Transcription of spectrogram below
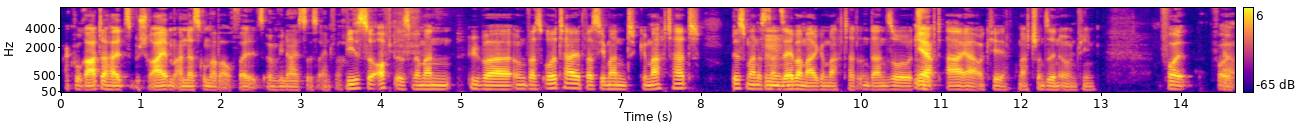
akkurater halt zu beschreiben, andersrum aber auch, weil es irgendwie nice ist einfach. Wie es so oft ist, wenn man über irgendwas urteilt, was jemand gemacht hat bis man es dann mhm. selber mal gemacht hat und dann so checkt, ja. ah ja, okay, macht schon Sinn irgendwie. Voll, voll. Ja.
